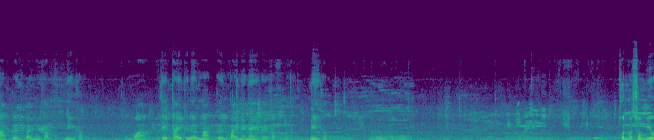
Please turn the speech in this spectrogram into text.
มากเกินไปไหมครับ นี่ครับ ผมว่าประเทศไทยเจริญมากเกินไปแน่ๆเลยครับ นี่ครับโอ้โหคนมาชมวิว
